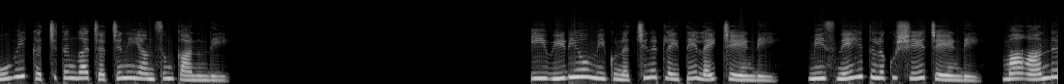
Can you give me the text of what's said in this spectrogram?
మూవీ ఖచ్చితంగా చర్చనీయాంశం కానుంది. ఈ వీడియో మీకు నచ్చినట్లయితే లైక్ చేయండి. మీ స్నేహితులకు షేర్ చేయండి. మా ఆంధ్ర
